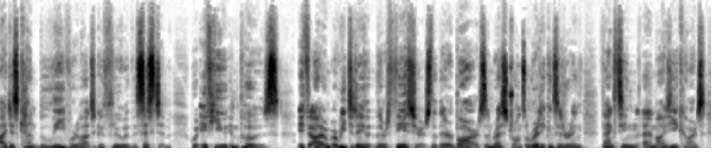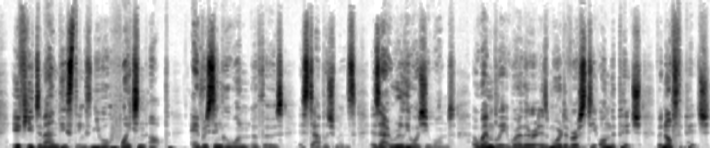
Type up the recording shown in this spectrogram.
I just can't believe we're about to go through with the system where if you impose, if I read today that there are theatres, that there are bars and restaurants already considering vaccine um, ID cards, if you demand these things and you will whiten up every single one of those establishments. Is that really what you want? A Wembley where there is more diversity on the pitch than off the pitch?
